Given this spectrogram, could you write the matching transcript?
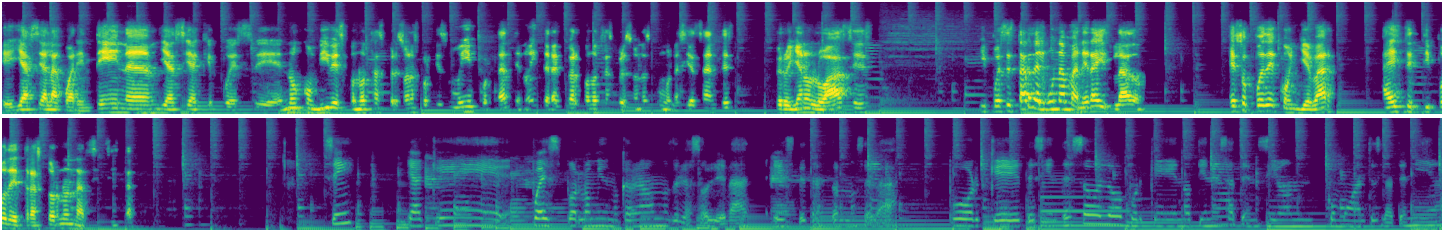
eh, ya sea la cuarentena, ya sea que pues no convives con otras personas, porque es muy importante, ¿no? Interactuar con otras personas como lo hacías antes, pero ya no lo haces. Y pues estar de alguna manera aislado eso puede conllevar a este tipo de trastorno narcisista. Sí, ya que pues por lo mismo que hablábamos de la soledad, este trastorno se da porque te sientes solo, porque no tienes atención como antes la tenías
